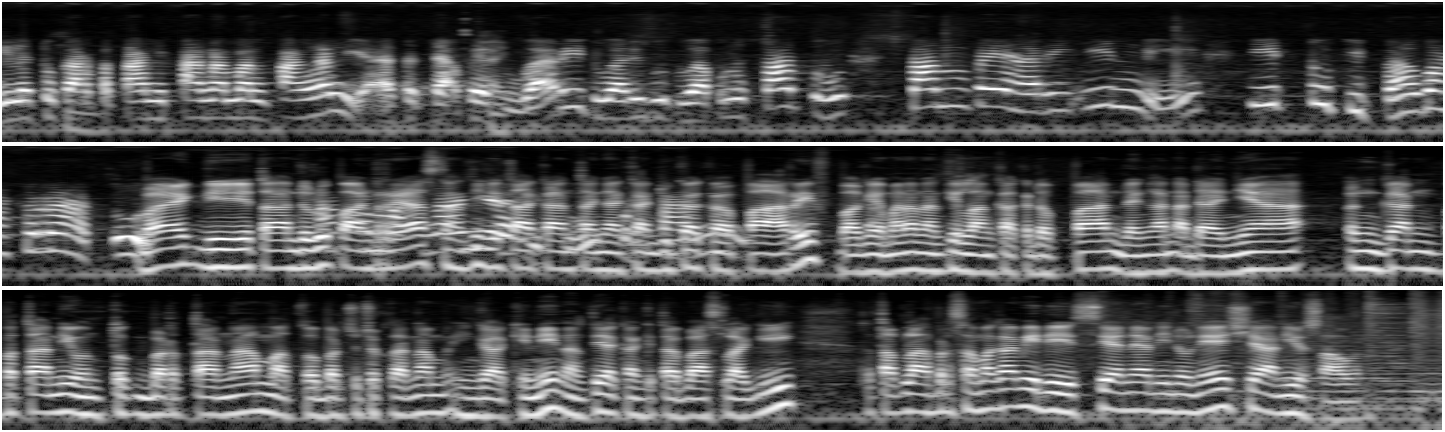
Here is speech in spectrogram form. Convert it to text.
nilai tukar petani tanaman pangan ya sejak februari 2021 sampai hari ini itu di bawah 100 baik ditahan dulu Pak Andreas. Nanti kita akan tanyakan juga ke Pak Arief bagaimana nanti langkah ke depan dengan adanya enggan petani untuk bertanam atau bercocok tanam hingga kini. Nanti akan kita bahas lagi. Tetaplah bersama kami di CNN Indonesia News Hour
